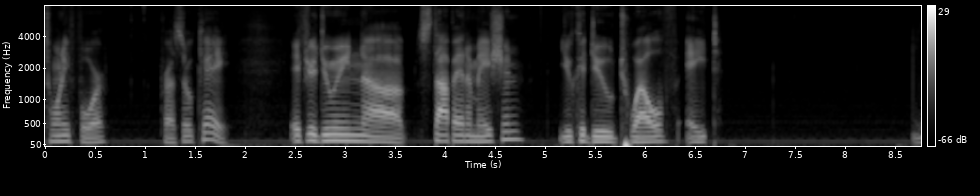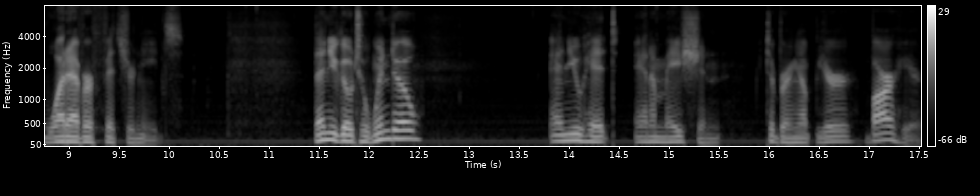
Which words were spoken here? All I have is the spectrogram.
24. Press OK. If you're doing uh, stop animation, you could do 12, 8, whatever fits your needs. Then you go to Window and you hit Animation to bring up your bar here.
